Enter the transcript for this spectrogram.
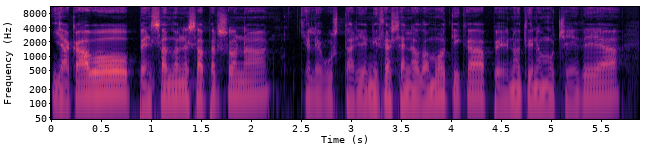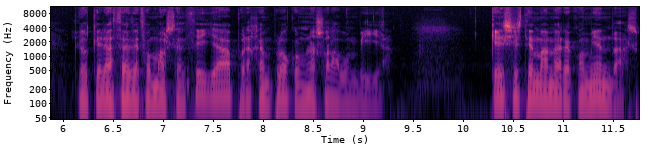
Y acabo pensando en esa persona que le gustaría iniciarse en la domótica, pero no tiene mucha idea, lo quiere hacer de forma sencilla, por ejemplo, con una sola bombilla. ¿Qué sistema me recomiendas?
